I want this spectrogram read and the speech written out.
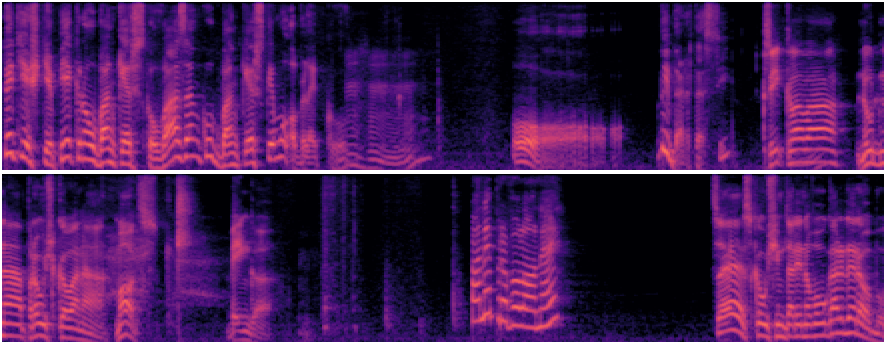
Teď ještě pěknou bankéřskou vázanku k bankéřskému obleku. O, vyberte si. Křiklavá, nudná, proužkovaná. Moc. Bingo. Pane Provolone, Co je? Zkouším tady novou garderobu.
